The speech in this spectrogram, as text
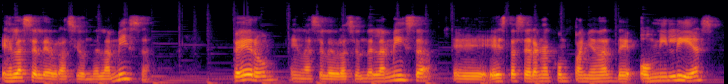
es la celebración de la misa. Pero en la celebración de la misa, eh, estas eran acompañadas de homilías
